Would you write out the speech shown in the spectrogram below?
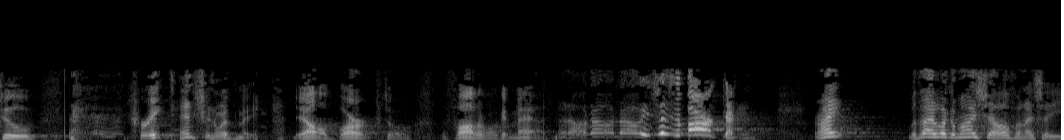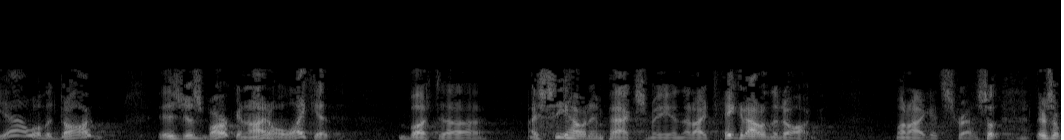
to create tension with me. Yeah, I'll bark so the father will get mad. No, no, no. He's just barking, right? But I look at myself and I say, yeah, well, the dog is just barking. I don't like it, but uh, I see how it impacts me and that I take it out on the dog when I get stressed. So there's a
